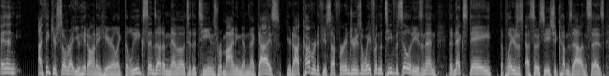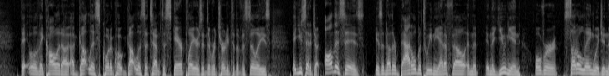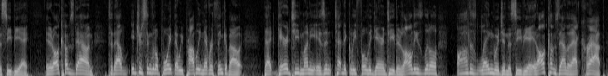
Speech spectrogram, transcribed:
and then I think you're so right. You hit on it here. Like the league sends out a memo to the teams reminding them that guys, you're not covered if you suffer injuries away from the team facilities. And then the next day, the Players Association comes out and says, they, well, they call it a, a gutless, quote unquote, gutless attempt to scare players into returning to the facilities. And you said it, John. All this is is another battle between the NFL and the in the union over subtle language in the CBA. And it all comes down to that interesting little point that we probably never think about that guaranteed money isn't technically fully guaranteed. There's all these little, all this language in the CBA. It all comes down to that crap.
